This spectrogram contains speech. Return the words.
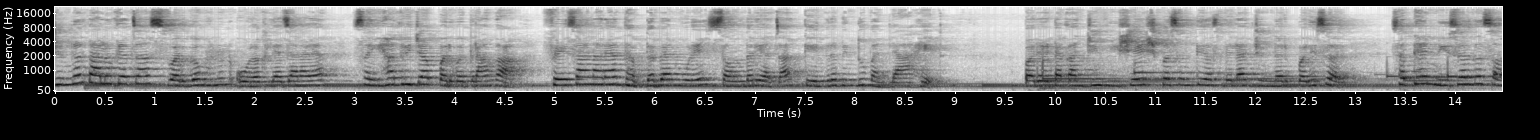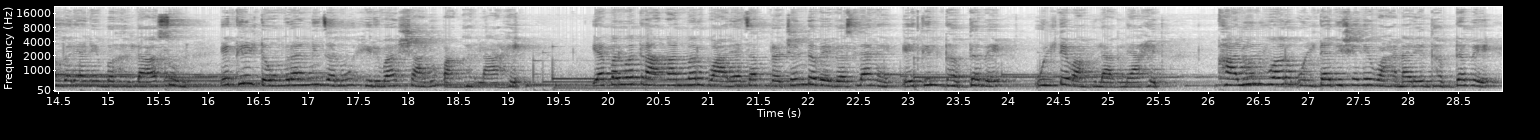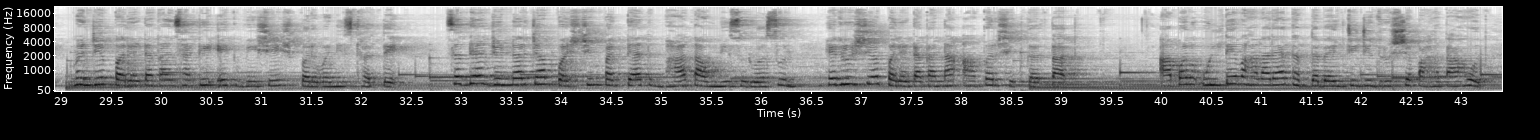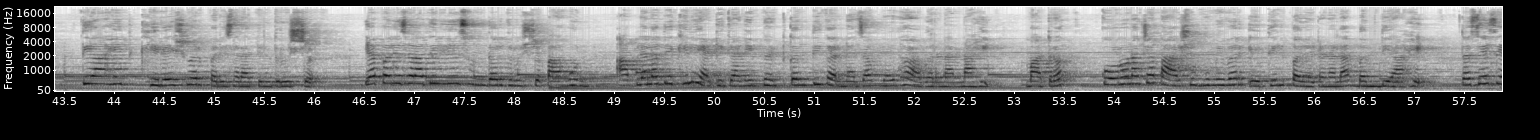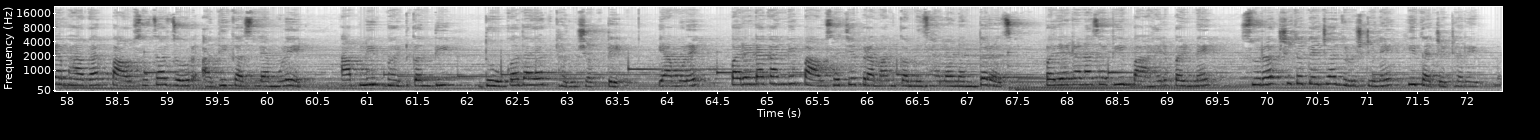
जुन्नर तालुक्याचा स्वर्ग म्हणून ओळखल्या जाणाऱ्या सह्याद्रीच्या पर्वतरांगा फेसाळणाऱ्या धबधब्यांमुळे सौंदर्याचा केंद्रबिंदू बनल्या आहेत. पर्यटकांची विशेष पसंती असलेला जुन्नर परिसर सध्या निसर्ग सौंदर्याने बहरला असून येथील डोंगरांनी जणू हिरवा शालू पांघरला आहे. या पर्वत रांगांवर वाऱ्याचा प्रचंड वेग असल्याने येथील धबधबे उलटे वाहू लागले आहेत. खालून वर उलट्या दिशेने वाहणारे धबधबे म्हणजे पर्यटकांसाठी एक विशेष पर्वणीच ठरते. सध्या जुन्नरच्या पश्चिम पट्ट्यात भात आवणी सुरू असून हे दृश्य पर्यटकांना आकर्षित करतात. आपण उलटे वाहणाऱ्या धबधब्यांची जी दृश्य पाहत आहोत ती आहेत खिरेश्वर परिसरातील दृश्य. या परिसरातील हे सुंदर दृश्य पाहून आपल्याला देखील या ठिकाणी भटकंती करण्याचा मोह आवरणार नाही. मात्र कोरोनाच्या पार्श्वभूमीवर येथील पर्यटनाला बंदी आहे. तसेच या भागात पावसाचा जोर अधिक असल्यामुळे आपली भटकंती धोकादायक ठरू शकते. यामुळे पर्यटकांनी पावसाचे प्रमाण कमी झाल्यानंतरच पर्यटनासाठी बाहेर पडणे सुरक्षिततेच्या दृष्टीने हिताचे ठरेल.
